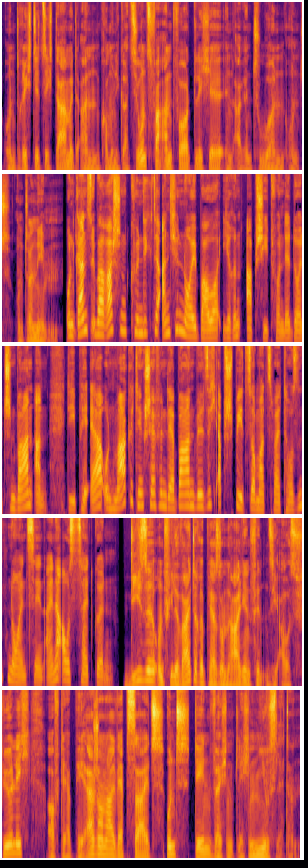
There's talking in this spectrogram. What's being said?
und richtet sich damit an Kommunikationsverantwortliche in Agenturen und Unternehmen. Und ganz überraschend kündigte Antje Neubauer ihren Abschied von der Deutschen Bahn an. Die PR- und Marketingchefin der Bahn will sich ab Spätsommer 2019 eine Auszeit gönnen. Diese und viele weitere Personalien finden Sie ausführlich auf der PR-Journal-Website und den wöchentlichen Newslettern.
